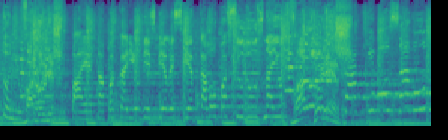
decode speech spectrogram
Кто не. Воронеж. Поэта покорил весь белый свет, кого повсюду узнают. Воронеж. Как его зовут?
